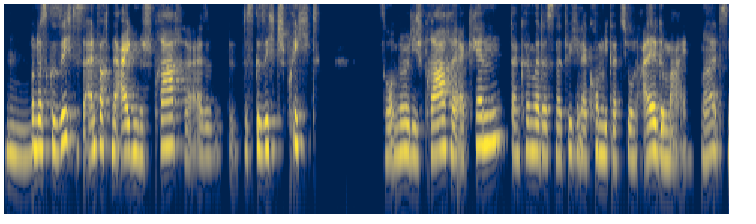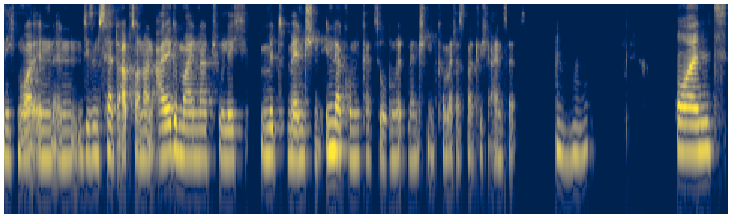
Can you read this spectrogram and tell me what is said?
Mhm. Und das Gesicht ist einfach eine eigene Sprache. Also das Gesicht spricht. So, und wenn wir die Sprache erkennen, dann können wir das natürlich in der Kommunikation allgemein, ne? jetzt nicht nur in, in diesem Setup, sondern allgemein natürlich mit Menschen, in der Kommunikation mit Menschen können wir das natürlich einsetzen. Mhm. Und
